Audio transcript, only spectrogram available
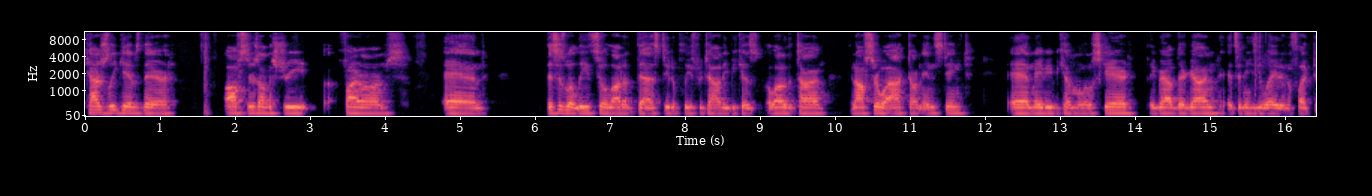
casually gives their officers on the street firearms, and this is what leads to a lot of deaths due to police brutality because a lot of the time an officer will act on instinct and maybe become a little scared. They grab their gun. It's an easy way to inflict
